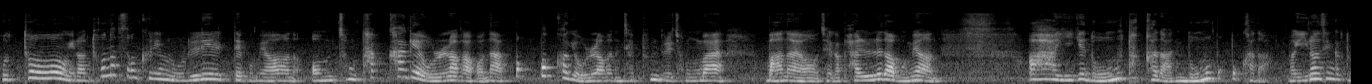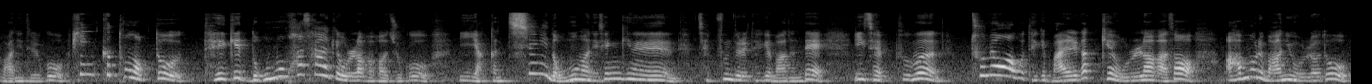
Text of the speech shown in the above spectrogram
보통 이런 톤업 선크림을 올릴 때 보면 엄청 탁하게 올라가거나 뻑뻑하게 올라가는 제품들이 정말 많아요. 제가 바르다 보면 아 이게 너무 탁하다 아니면 너무 뻑뻑하다 막 이런 생각도 많이 들고 핑크 톤업도 되게 너무 화사하게 올라가가지고 이 약간 층이 너무 많이 생기는 제품들이 되게 많은데 이 제품은 투명하고 되게 맑게 올라가서 아무리 많이 올려도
